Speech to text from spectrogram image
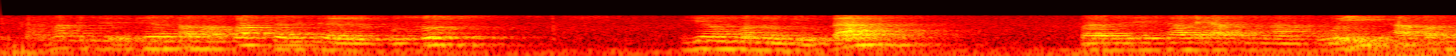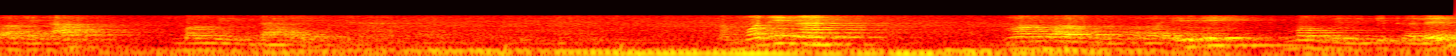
Ya, karena dia lepas dari dalil khusus yang menunjukkan bahwa syariat mengakui atau syariat mengingkarinya namun ingat masalah-masalah ini memiliki dalil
